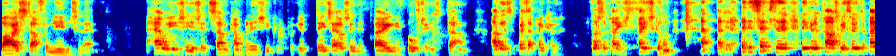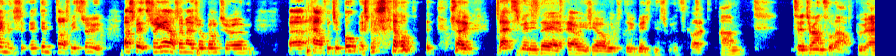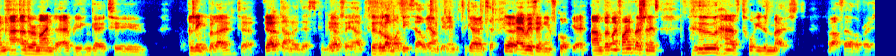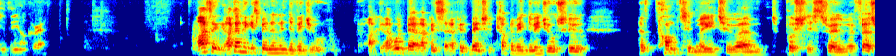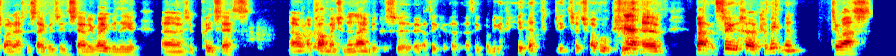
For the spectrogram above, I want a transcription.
buys stuff from the internet. How easy is it? Some companies you can put your details in, and bang, you've bought it, it's done. Others, where's that page code? I've lost the page. Page gone. Yeah. it says there it's going to pass me through to payments. It didn't pass me through. I spent three hours. I may as well have gone to um, uh, Halfords and bought this myself. so that's really there. How easy are we to do business with? Got it. Um, to, to round this all out, and as a reminder, everybody can go to a link below to Yeah. download this completely. Yeah. So you have, there's a lot more detail. We haven't been able to go into Yeah. everything in Scorpio. Um, but my final question is who has taught you the most about sales operations in your career? I think I don't think it's been an individual. I, I would bet I could I could mention a couple of individuals who have prompted me to um, to push this through. The first one I have to say was in Saudi Arabia, the uh, princess. Uh, I can't mention the name because uh, I think I think probably going to be into trouble. Yeah. Um, but through her commitment to us,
